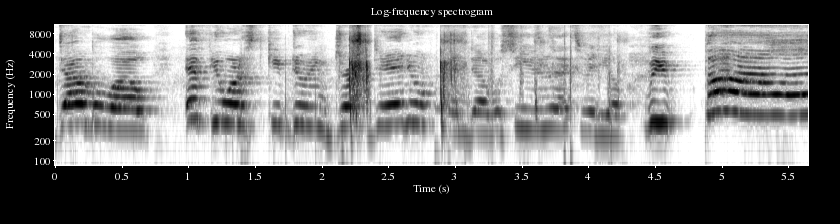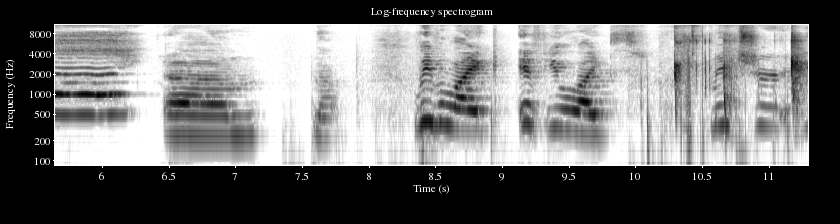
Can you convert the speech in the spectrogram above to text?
down below if you want us to keep doing Dirt Daniel. And uh, we'll see you in the next video. Leave, Bye. um, no. Leave a like if you liked. Make sure if you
